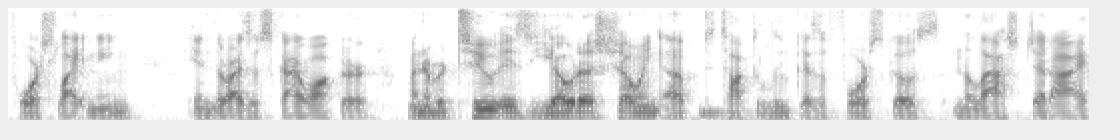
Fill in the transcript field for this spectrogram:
Force lightning in The Rise of Skywalker. My number two is Yoda showing up to talk to Luke as a Force ghost in The Last Jedi.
